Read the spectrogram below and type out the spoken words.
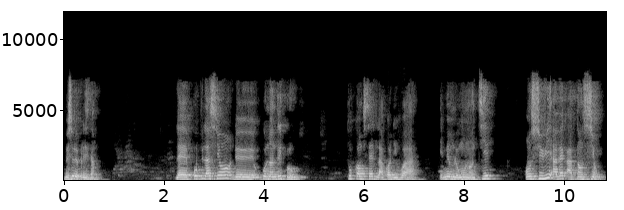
Monsieur le Président, les populations de Konandri Kro, tout comme celles de la Côte d'Ivoire et même le monde entier, ont suivi avec attention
